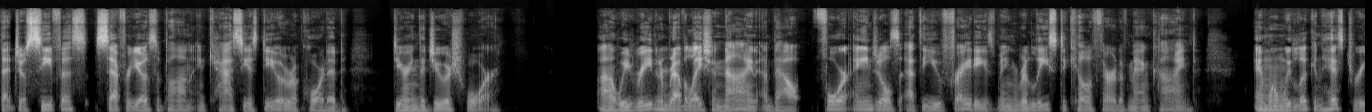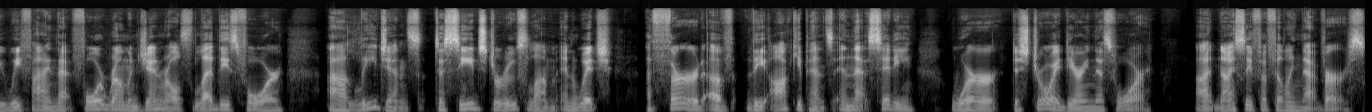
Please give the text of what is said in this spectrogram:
that Josephus, Sefer Yosipon, and Cassius Dio recorded during the Jewish War. Uh, we read in Revelation 9 about four angels at the Euphrates being released to kill a third of mankind. And when we look in history, we find that four Roman generals led these four uh, legions to siege Jerusalem, in which a third of the occupants in that city were destroyed during this war, uh, nicely fulfilling that verse.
